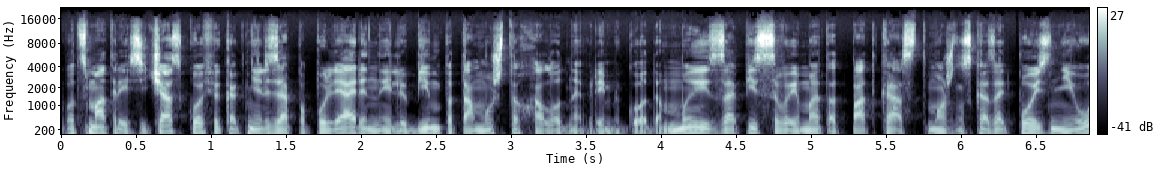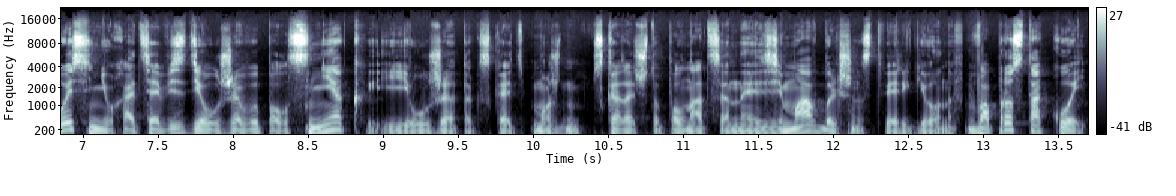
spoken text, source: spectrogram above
Вот смотри, сейчас кофе как нельзя популярен и любим, потому что холодное время года. Мы записываем этот подкаст, можно сказать, поздней осенью, хотя везде уже выпал снег, и уже, так сказать, можно сказать, что полноценная зима в большинстве регионов. Вопрос такой.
